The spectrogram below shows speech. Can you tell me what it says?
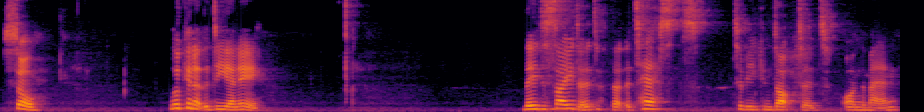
So, looking at the DNA, they decided that the tests to be conducted on the men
